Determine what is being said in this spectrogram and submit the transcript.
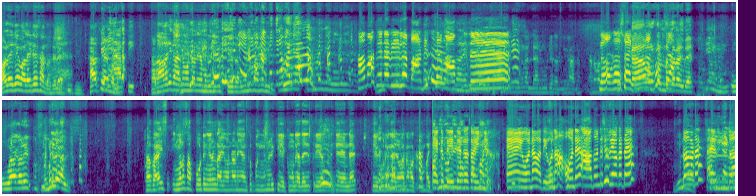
വളരെ വളരെ സന്തോഷം അല്ലേ? ഹാപ്പി. ഹാപ്പി ആര് കാരണം കൊണ്ടാണ് നമുക്ക് ഊളകൾ. നിങ്ങളെ സപ്പോർട്ട് ഇങ്ങനെ ഉണ്ടായതുകൊണ്ടാണ് ഞങ്ങൾക്ക് ഇപ്പൊ ഇങ്ങനെ ഒരു കേക്ക് മുറി അതായത് ത്രീ ഹൺഡ്രഡ് കേന്റെ കേക്ക് മുറിയും കാര്യങ്ങളൊക്കെ വെക്കാൻ പറ്റും. തീറ്റൊക്കെ കഴിഞ്ഞ. ഏ ഓനാ മതി. ഓനാ ഓന്റെ ആദോന്റെ ചെറിയ നോക്കട്ടെ. ഇതോക്കട്ടെ എന്താ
